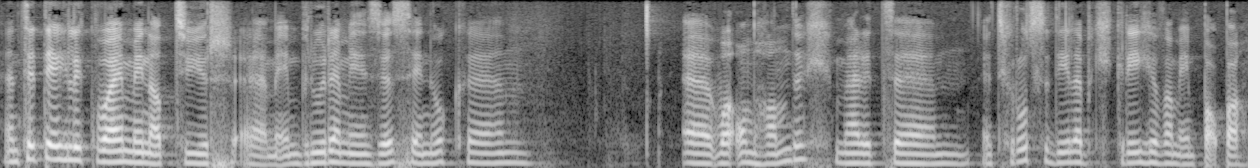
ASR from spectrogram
En het zit eigenlijk wat in mijn natuur. Uh, mijn broer en mijn zus zijn ook uh, uh, wat onhandig, maar het, ehm, het grootste deel heb ik gekregen van mijn papa.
